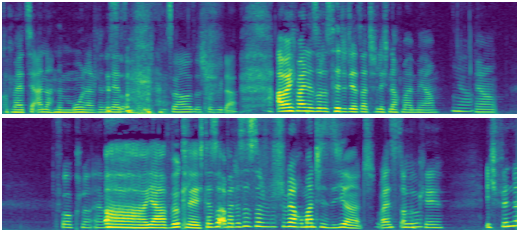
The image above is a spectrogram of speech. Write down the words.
Kommt man jetzt hier an nach einem Monat, wir sind Ist jetzt so. einen Monat zu Hause schon wieder. Aber ich meine, so, das hittet jetzt natürlich noch mal mehr. Ja. Ja. Folklore. Oh, ja, wirklich. Das, ist- aber das ist so schon wieder romantisiert, weißt Ist du? okay. Ich finde,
